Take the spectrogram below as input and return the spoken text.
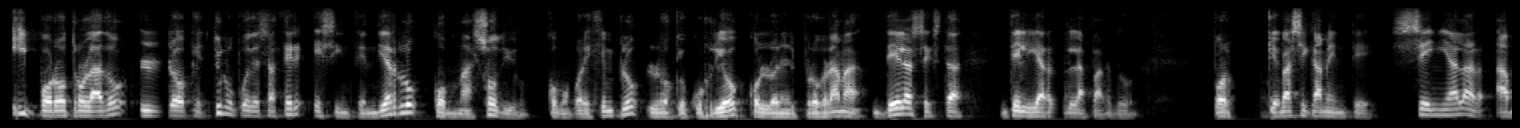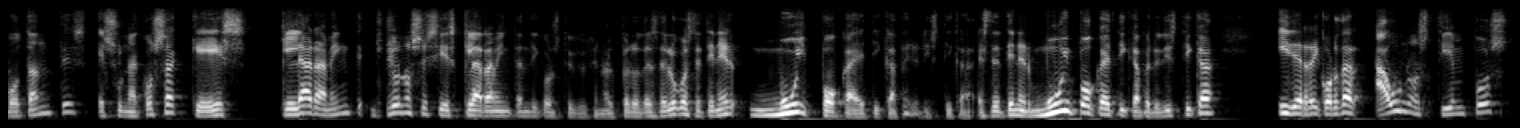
Y por otro lado, lo que tú no puedes hacer es incendiarlo con más odio, como por ejemplo lo que ocurrió con lo en el programa de la sexta de Liar Lapardo. Porque básicamente señalar a votantes es una cosa que es claramente, yo no sé si es claramente anticonstitucional, pero desde luego es de tener muy poca ética periodística. Es de tener muy poca ética periodística y de recordar a unos tiempos,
